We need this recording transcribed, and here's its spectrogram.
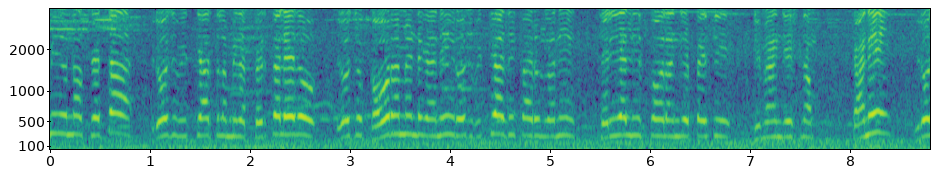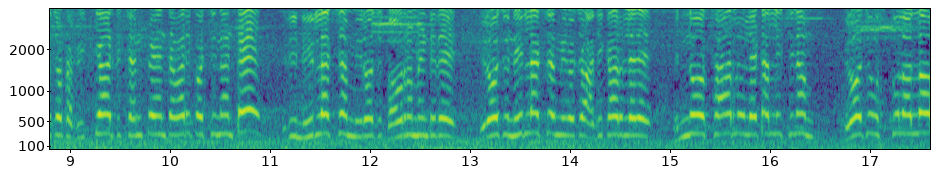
మీద ఉన్న శ్రద్ధ ఈరోజు విద్యార్థుల మీద పెడతలేదు. ఈరోజు గవర్నమెంట్ కానీ ఈరోజు విద్యాధికారులు కానీ చర్యలు తీసుకోవాలని చెప్పేసి డిమాండ్ చేసినాం. కానీ ఈరోజు ఒక విద్యార్థి చనిపోయేంత వరకు వచ్చిందంటే ఇది నిర్లక్ష్యం. ఈరోజు గవర్నమెంట్దే. ఈరోజు నిర్లక్ష్యం. ఈరోజు అధికారులేదే. ఎన్నోసార్లు లెటర్లు ఇచ్చినాం. ఈరోజు స్కూళ్ళల్లో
